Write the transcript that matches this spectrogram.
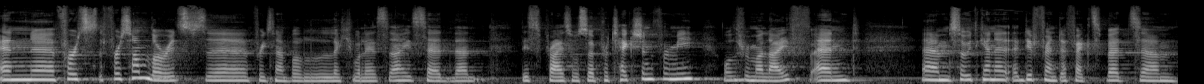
And uh, for, for some laureates, uh, for example, Lech Walesa, he said that this prize was a protection for me all through my life. And um, so it can have different effects, but um,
